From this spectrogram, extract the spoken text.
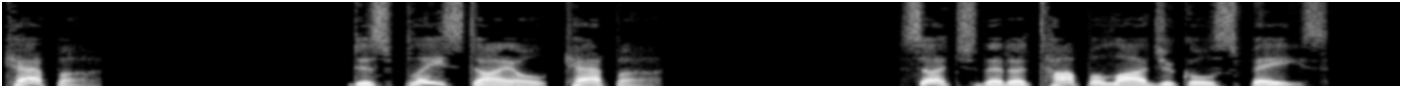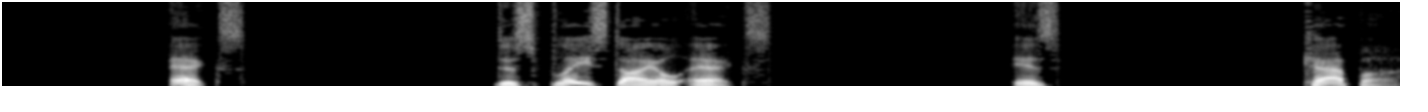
Kappa. Display style kappa. Such that a topological space x display style x is kappa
